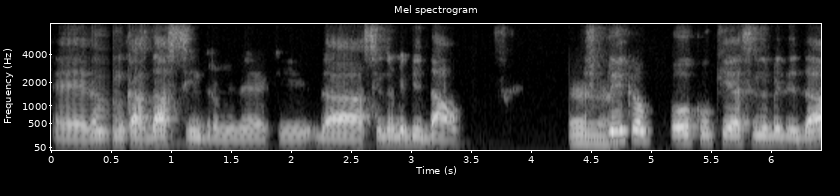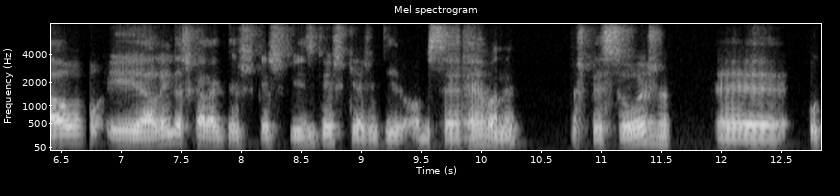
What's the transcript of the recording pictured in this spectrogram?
é, no caso da síndrome, né, que, da síndrome de Down. Uhum. Explica um pouco o que é a síndrome de Down e além das características físicas que a gente observa, né, nas pessoas, uhum. é, o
